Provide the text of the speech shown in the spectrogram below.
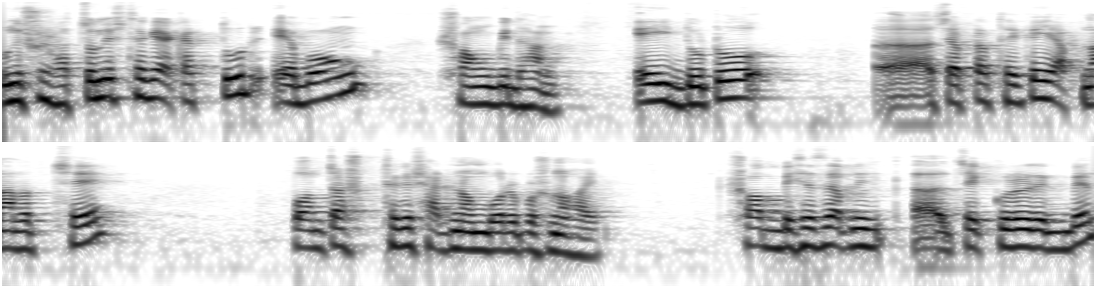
উনিশশো সাতচল্লিশ থেকে একাত্তর এবং সংবিধান, এই দুটো চ্যাপ্টার থেকেই আপনার হচ্ছে পঞ্চাশ থেকে ষাট নম্বরের প্রশ্ন হয়। সব বিশেষে আপনি চেক করে দেখবেন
